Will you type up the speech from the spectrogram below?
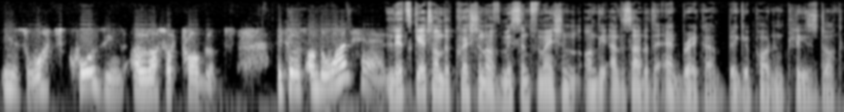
is what's causing a lot of problems. Because on the one hand, let's get on the question of misinformation on the other side of the ad break. I beg your pardon, please, Doc.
